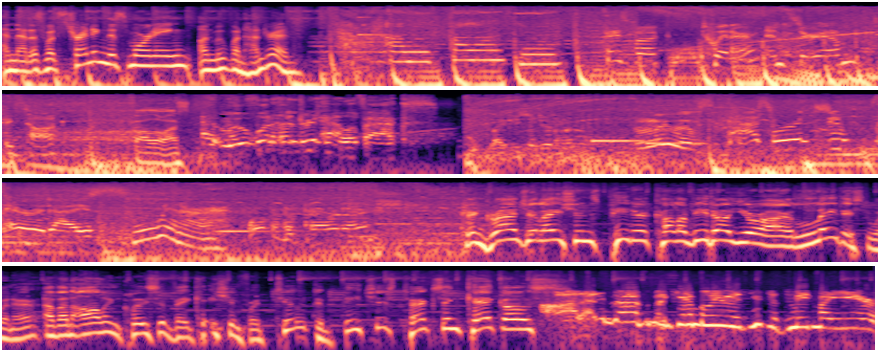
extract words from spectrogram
And that is what's trending this morning on Move 100. Facebook, Twitter, Instagram, TikTok. Follow us. At Move 100 Halifax. Ladies and gentlemen. Move's password to paradise. Winner. Welcome to paradise. Congratulations, Peter Colavito. You're our latest winner of an all inclusive vacation for two to beaches, Turks, and Caicos. Oh, that is awesome. I can't believe it. You just made my year.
